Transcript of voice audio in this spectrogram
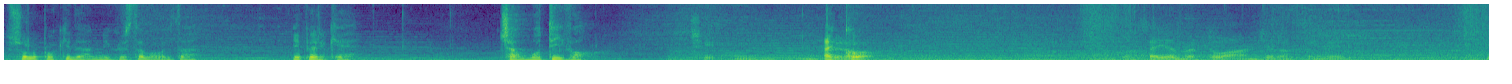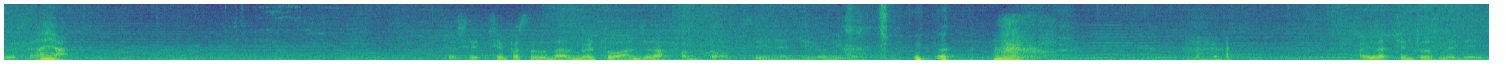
Solo pochi danni questa volta. E perché? c'è un motivo. Sì. mm, Ecco, però non sei Alberto Angela, quindi... Dove sei? aia, Cioè, sei, sei passato da Alberto Angela a Fantozzi nel giro di... Hai l'accento svedese.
